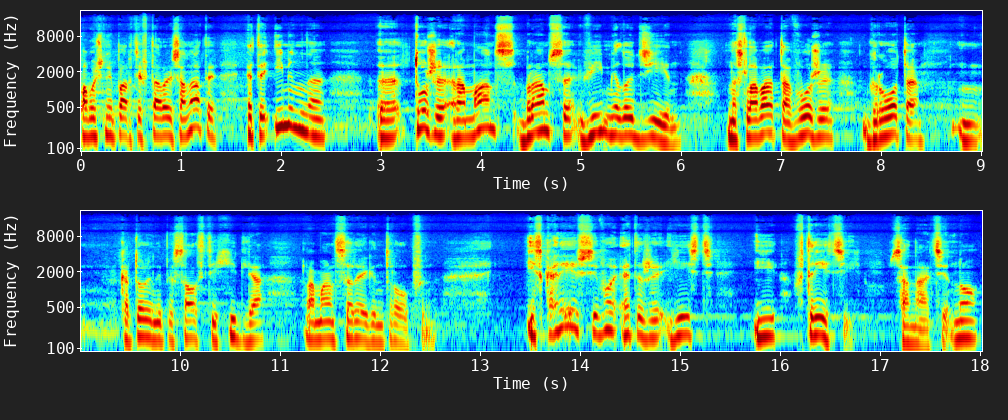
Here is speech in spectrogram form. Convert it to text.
побочная партия второй сонаты – это именно э, тоже романс Брамса «Ви мелодиин» на слова того же Грота, который написал стихи для романса Регентропфен. И, скорее всего, это же есть и в третьей сонате, но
